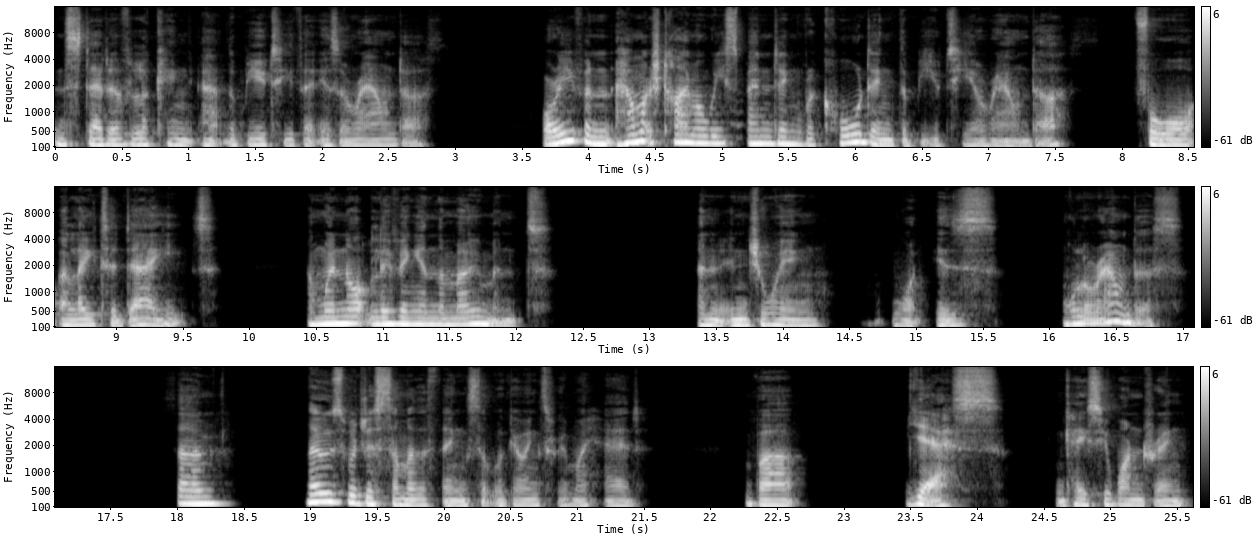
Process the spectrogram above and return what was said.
instead of looking at the beauty that is around us? Or even how much time are we spending recording the beauty around us for a later date? And we're not living in the moment and enjoying what is all around us. So, those were just some of the things that were going through my head. But yes, in case you're wondering,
